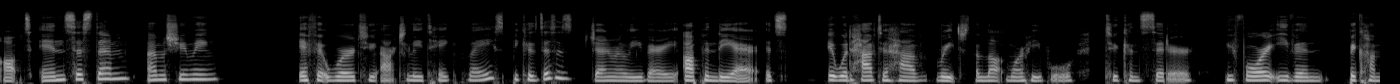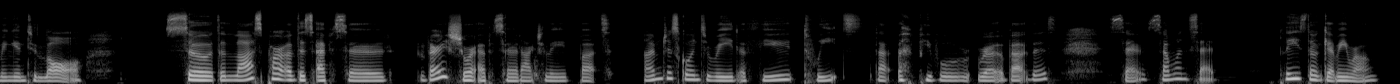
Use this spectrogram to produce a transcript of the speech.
opt-in system, I'm assuming, if it were to actually take place because this is generally very up in the air. It's it would have to have reached a lot more people to consider before even becoming into law. So the last part of this episode, very short episode actually, but I'm just going to read a few tweets that people wrote about this. So, someone said, Please don't get me wrong.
